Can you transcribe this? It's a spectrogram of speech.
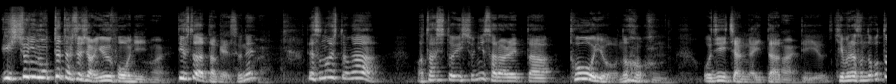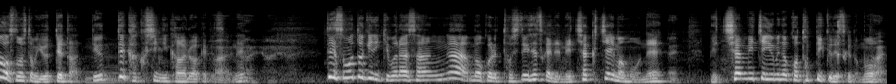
一緒に乗ってた人じゃん UFO に、はい。っていう人だったわけですよね。はい。でその人が私と一緒に去られた東洋の、おじいちゃんがいたっていう、木村さんのことをその人も言ってたって言って確信に変わるわけですよね。はいはいはいでその時に木村さんが、まあ、これ都市伝説界でめちゃくちゃ今もうねえめちゃめちゃ有名なこうトピックですけども、はい。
